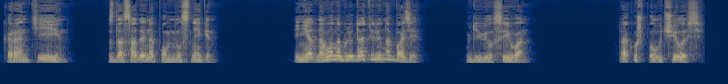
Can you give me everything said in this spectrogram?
«Карантин», – с досадой напомнил Снегин. «И ни одного наблюдателя на базе», – удивился Иван. «Так уж получилось».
